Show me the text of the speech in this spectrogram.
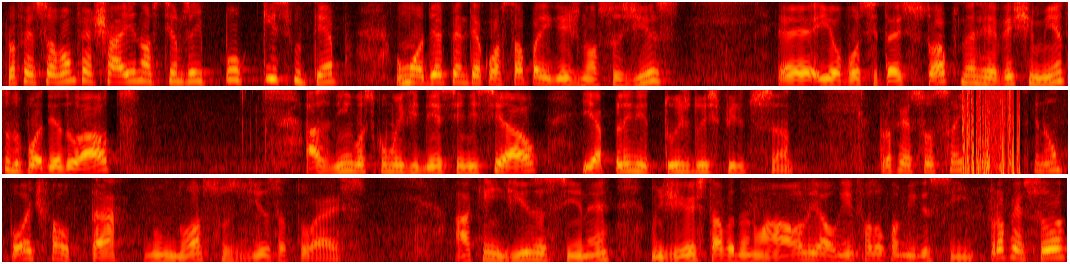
Professor, vamos fechar aí, nós temos aí pouquíssimo tempo, um modelo pentecostal para a igreja de nossos dias, é, e eu vou citar esses tópicos, né? revestimento do poder do alto, as línguas como evidência inicial e a plenitude do Espírito Santo. Professor, são coisas que não pode faltar nos nossos dias atuais. Há quem diz assim, né? Um dia eu estava dando uma aula e alguém falou comigo assim, professor,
